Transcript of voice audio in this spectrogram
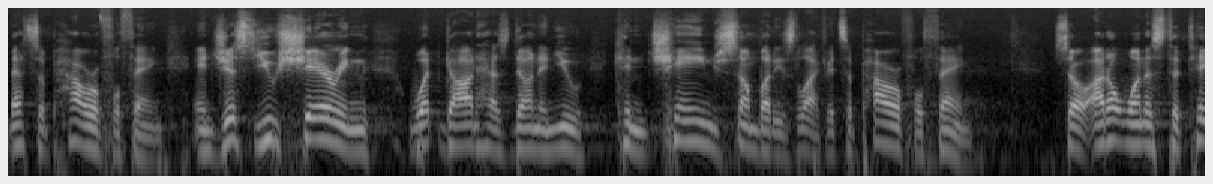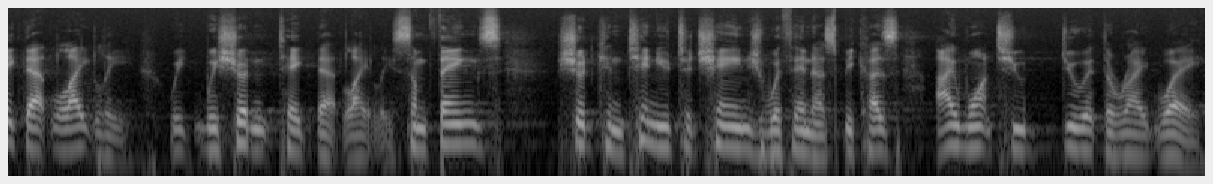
That's a powerful thing. And just you sharing what God has done in you can change somebody's life. It's a powerful thing. So I don't want us to take that lightly. We, we shouldn't take that lightly. Some things should continue to change within us because I want to do it the right way.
